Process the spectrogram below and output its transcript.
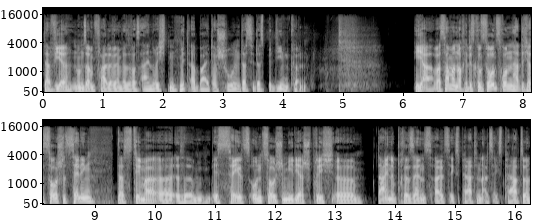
da wir in unserem Falle, wenn wir sowas einrichten, Mitarbeiter schulen, dass sie das bedienen können. Ja, was haben wir noch? Die Diskussionsrunden hatte ich ja Social Selling. Das Thema äh, ähm, ist Sales und Social Media, sprich äh, deine Präsenz als Expertin, als Experte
